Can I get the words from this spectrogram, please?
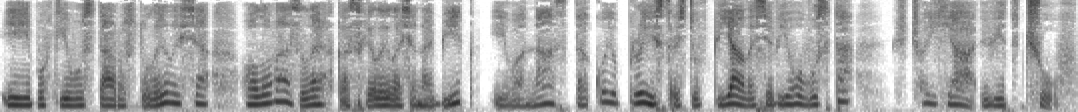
її пухкі вуста розтулилися, голова злегка схилилася на бік, і вона з такою пристрастю вп'ялася в його вуста, що я відчув.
